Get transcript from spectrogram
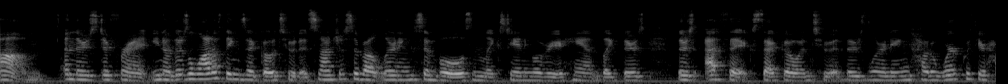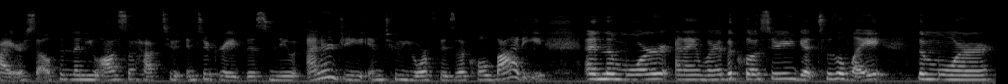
um and there's different you know there's a lot of things that go to it. It's not just about learning symbols and like standing over your hand. Like there's there's ethics that go into it. There's learning how to work with your higher self. And then you also have to integrate this new energy into your physical body. And the more and i learned the closer you get to the light the more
